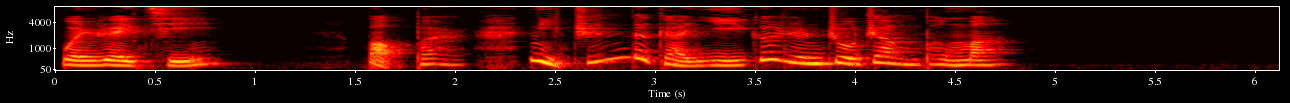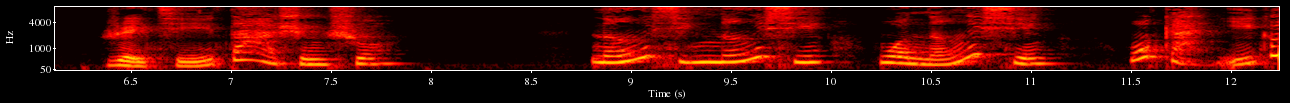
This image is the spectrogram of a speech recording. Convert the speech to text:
问瑞奇：“宝贝儿，你真的敢一个人住帐篷吗？”瑞奇大声说：“能行，能行，我能行，我敢一个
